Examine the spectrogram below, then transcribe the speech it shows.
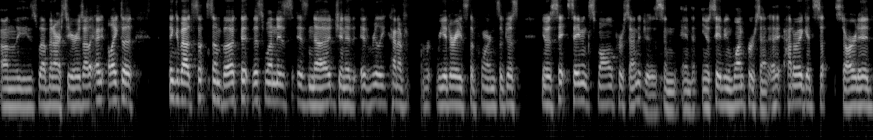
on these webinar series, I, I like to think about some, some book that this one is is nudge and it, it really kind of reiterates the importance of just you know sa saving small percentages and and you know saving one percent. Uh, how do i get started?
